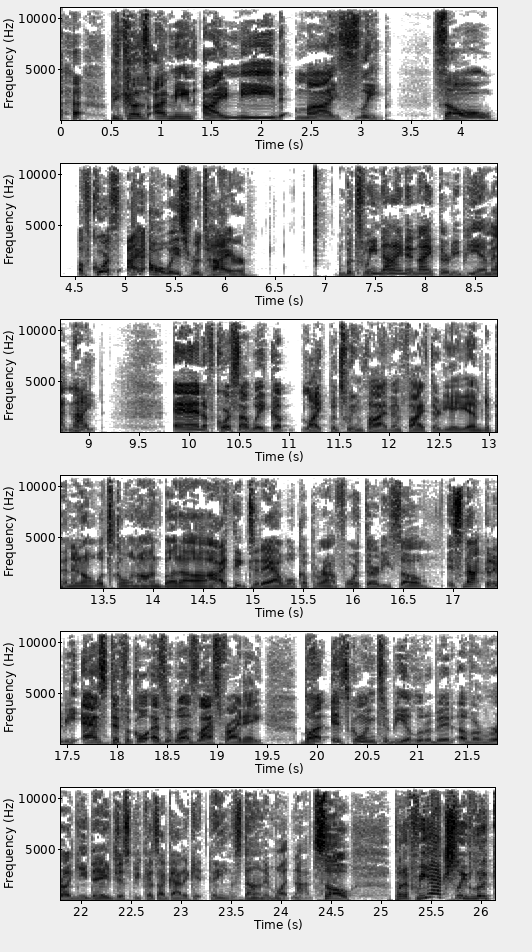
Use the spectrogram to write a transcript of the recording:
because I mean, I need my sleep. So, of course, I always retire between 9 and 9.30 p.m. at night. And of course, I wake up like between 5 and 5.30 a.m. depending on what's going on. But, uh, I think today I woke up around 4.30. So it's not going to be as difficult as it was last Friday, but it's going to be a little bit of a ruggy day just because I got to get things done and whatnot. So, but if we actually look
